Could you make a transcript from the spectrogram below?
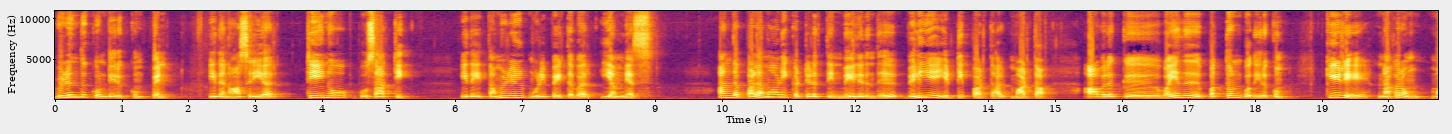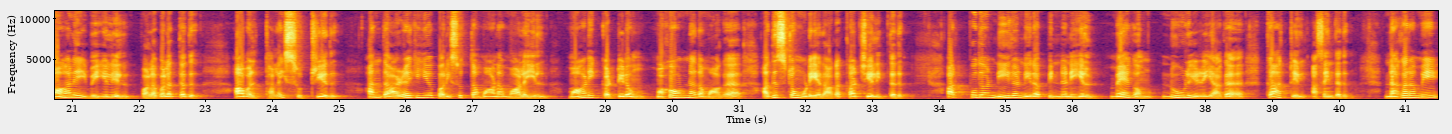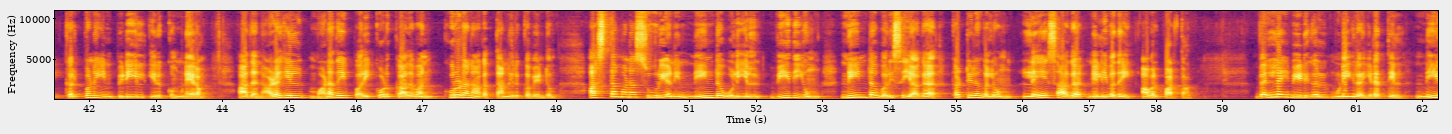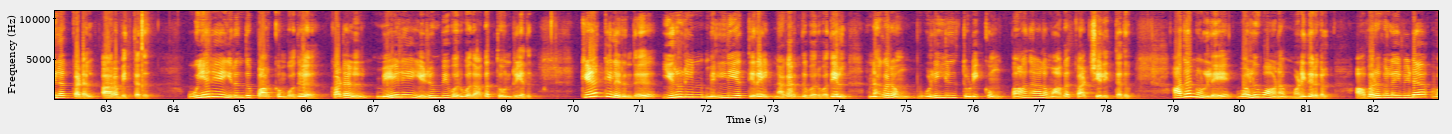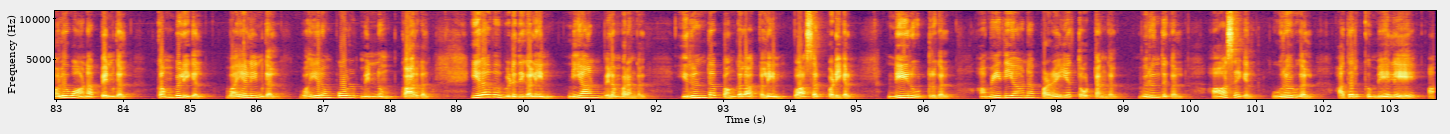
விழுந்து கொண்டிருக்கும் பெண். இதன் ஆசிரியர் டீனோ புசாட்டி. இதை தமிழில் மொழிபெயர்த்தவர் எம்எஸ் அந்த பலமாடி கட்டிடத்தின் மேலிருந்து வெளியே எட்டி பார்த்தால் மார்த்தா. அவளுக்கு வயது பத்தொன்பது இருக்கும். கீழே நகரம் மாலை வெயிலில் பளபளத்தது. அவள் தலை சுற்றியது. அந்த அழகிய பரிசுத்தமான மாலையில் மாடிக் கட்டிடம் மகோன்னதமாக அதிர்ஷ்டமுடையதாக காட்சியளித்தது. அற்புத நீல நிற பின்னணியில் மேகம் நூல் இழையாக காற்றில் அசைந்தது. நகரமே கற்பனையின் பிடியில் இருக்கும் நேரம். அதன் அழகில் மனதை பறிக்கொடுக்காதவன் குருடனாகத்தான் இருக்க வேண்டும். அஸ்தமன சூரியனின் நீண்ட ஒளியில் வீதியும் நீண்ட வரிசையாக கட்டிடங்களும் லேசாக நெளிவதை அவள் பார்த்தாள். வெள்ளை வீடுகள் முடிகிற இடத்தில் நீலக்கடல் ஆரம்பித்தது. உயரே இருந்து பார்க்கும்போது கடல் மேலே எழும்பி வருவதாக தோன்றியது. கிழக்கிலிருந்து இருளின் மெல்லிய திரை நகர்ந்து வருவதில் நகரம் ஒளியில் துடிக்கும் பாதாளமாக காட்சியளித்தது. அதனுள்ளே வலுவான மனிதர்கள். அவர்களை விட வலுவான பெண்கள் கம்பிளிகள் வயலின்கள் வைரம் போல் மின்னும் கார்கள். இரவு விடுதிகளின் நியான் விளம்பரங்கள் இருண்ட பங்களாக்களின் வாசற்படிகள் நீரூற்றுகள் அமைதியான பழைய தோட்டங்கள் விருந்துகள் ஆசைகள் உறவுகள் அதற்கு மேலே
